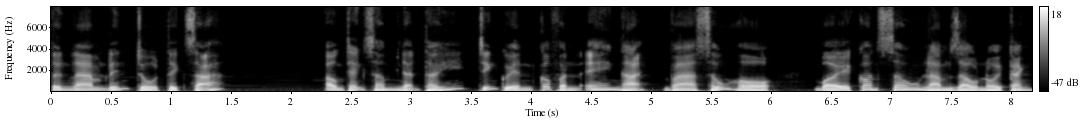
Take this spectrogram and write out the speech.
từng làm đến chủ tịch xã. Ông Tránh Sâm nhận thấy chính quyền có phần e ngại và xấu hổ bởi con sâu làm giàu nồi canh.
